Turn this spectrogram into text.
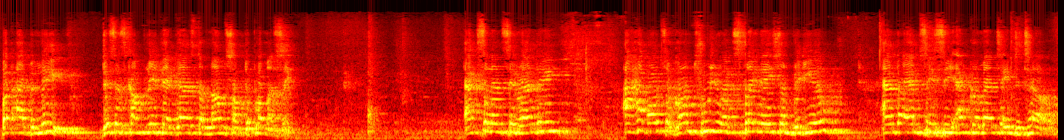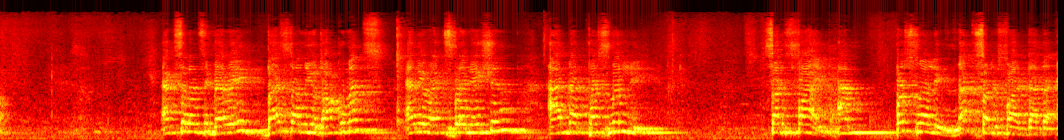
but I believe this is completely against the norms of diplomacy. Excellency Randy, I have also gone through your explanation video and the MCC agreement in detail. Excellency Berry, based on your documents and your explanation, I'm not personally satisfied. I'm personally not satisfied that the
